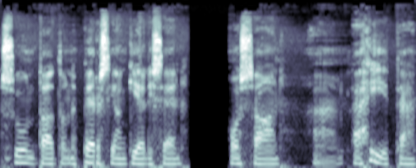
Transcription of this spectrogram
suuntaa tuonne persiankieliseen osaan ää, lähi -Itään.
